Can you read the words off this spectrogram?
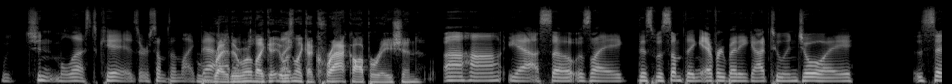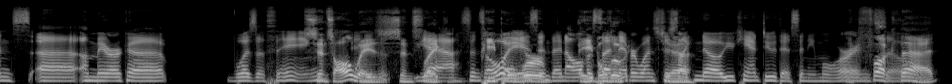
we shouldn't molest kids or something like that. right there weren't like mean, it wasn't like a crack operation uh huh. Yeah. So it was like, this was something everybody got to enjoy. since uh, America was a thing. Since And always, even- since yeah, like since always, and then all of a sudden to- everyone's just yeah. like, no, you can't do this anymore. like, and fuck so- that.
